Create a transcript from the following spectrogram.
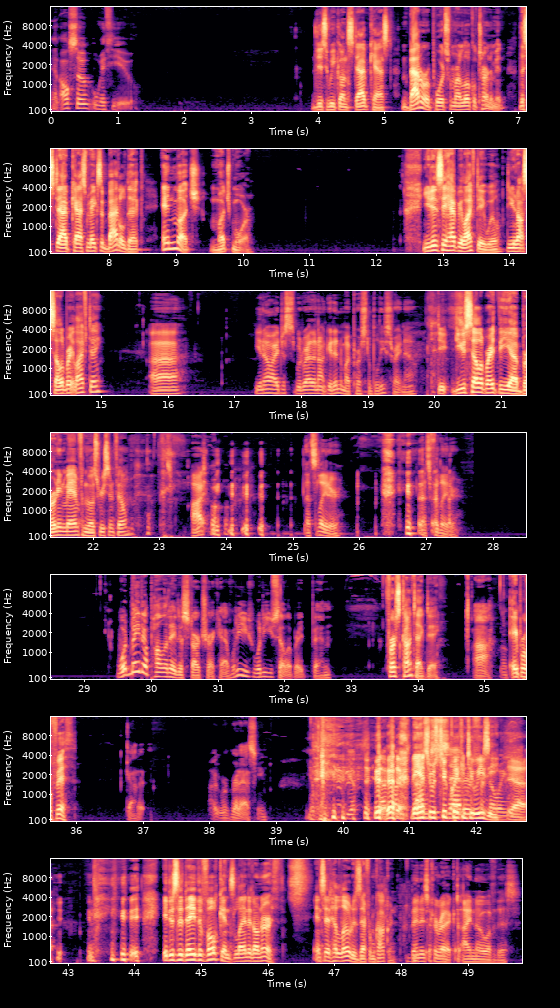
And also with you. This week on Stabcast, battle reports from our local tournament, the Stabcast makes a battle deck, and much, much more. You didn't say Happy Life Day, Will. Do you not celebrate Life Day? Uh, you know, I just would rather not get into my personal beliefs right now. Do, do you celebrate the uh, Burning Man from the most recent film? I. that's later. That's for later. What made up holiday does Star Trek have? What do you What do you celebrate, Ben? First Contact Day, Ah, okay, April 5th. got it. I regret asking. Yep. yep. The answer was too quick and too easy. Yeah. it is the day the Vulcans landed on Earth and said hello to Zefram Cochrane. Ben is correct. I know of this.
